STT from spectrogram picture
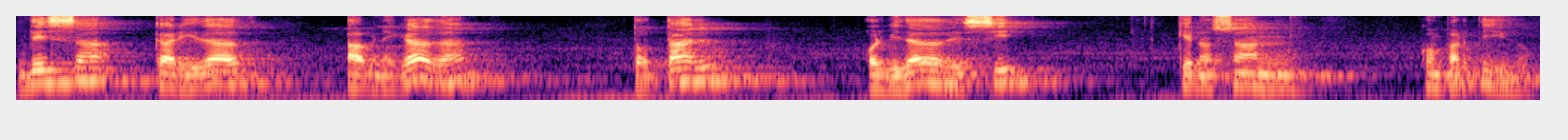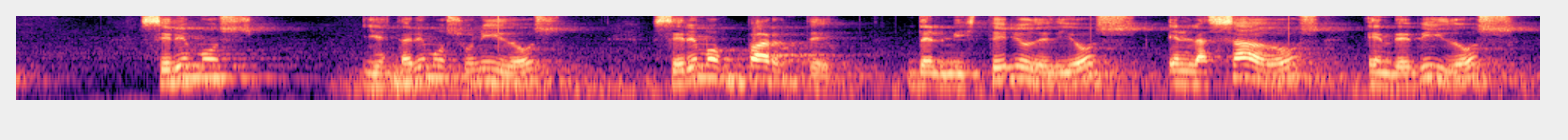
de esa caridad abnegada, total, olvidada de sí, que nos han compartido. Seremos y estaremos unidos, seremos parte del misterio de Dios, enlazados, embebidos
